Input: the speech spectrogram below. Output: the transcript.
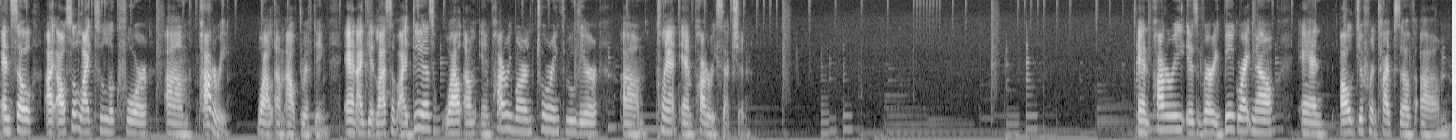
and so I also like to look for um, pottery while I'm out thrifting. And I get lots of ideas while I'm in Pottery Barn touring through their um, plant and pottery section. And pottery is very big right now, and all different types of um,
